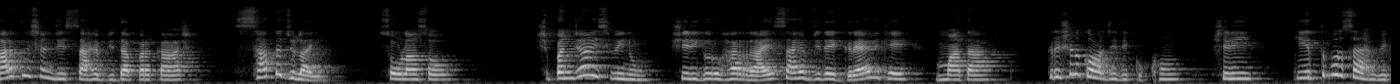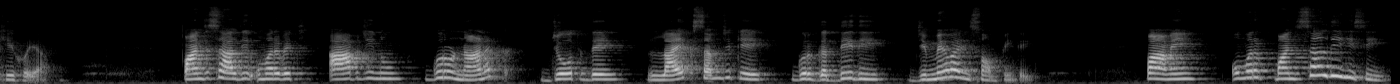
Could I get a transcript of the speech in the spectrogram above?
ਹਰਕ੍ਰਿਸ਼ਨ ਜੀ ਸਾਹਿਬ ਜੀ ਦਾ ਪ੍ਰਕਾਸ਼ 7 ਜੁਲਾਈ 1656 ਈਸਵੀ ਨੂੰ ਸ੍ਰੀ ਗੁਰੂ ਹਰ ਰਾਏ ਸਾਹਿਬ ਜੀ ਦੇ ਗ੍ਰਹਿ ਵਿਖੇ ਮਾਤਾ ਕ੍ਰਿਸ਼ਨ ਕੌਰ ਜੀ ਦੀ ਕੁੱਖੋਂ ਸ੍ਰੀ ਕੀਰਤਪੁਰ ਸਾਹਿਬ ਵਿਖੇ ਹੋਇਆ। 5 ਸਾਲ ਦੀ ਉਮਰ ਵਿੱਚ ਆਪ ਜੀ ਨੂੰ ਗੁਰੂ ਨਾਨਕ ਜੋਤ ਦੇ ਲਾਇਕ ਸਮਝ ਕੇ ਗੁਰਗੱਦੀ ਦੀ ਜ਼ਿੰਮੇਵਾਰੀ ਸੌਂਪੀ ਗਈ। ਭਾਵੇਂ ਉਮਰ 5 ਸਾਲ ਦੀ ਹੀ ਸੀ,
